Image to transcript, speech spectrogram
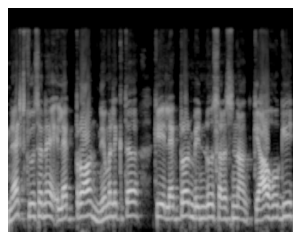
नेक्स्ट क्वेश्चन है इलेक्ट्रॉन निम्नलिखित की इलेक्ट्रॉन बिंदु संरचना क्या होगी?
